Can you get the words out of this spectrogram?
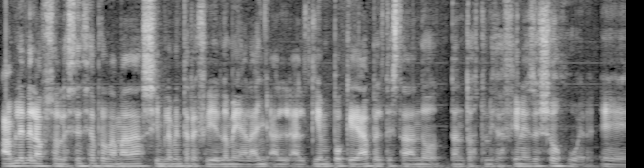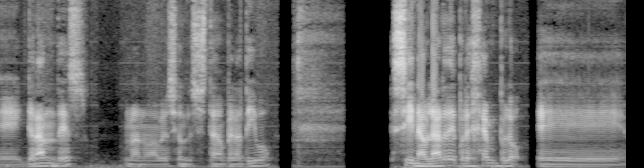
hable de la obsolescencia programada simplemente refiriéndome al, año- al, tiempo que Apple te está dando tanto actualizaciones de software eh, grandes, una nueva versión del sistema operativo, Sin hablar de, por ejemplo, eh,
